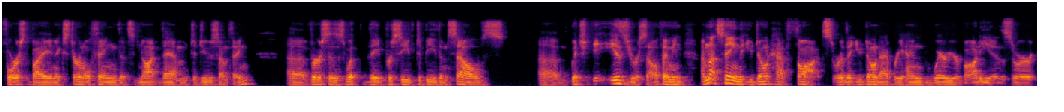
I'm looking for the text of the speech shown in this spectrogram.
forced by an external thing that's not them to do something uh, versus what they perceive to be themselves um, which is yourself. I mean, I'm not saying that you don't have thoughts or that you don't apprehend where your body is or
